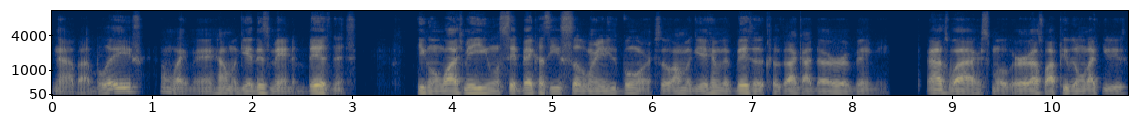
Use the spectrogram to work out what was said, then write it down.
Now if I blaze, I'm like, man, I'm gonna get this man the business. He gonna watch me. He gonna sit back because he's sober and he's born. So I'm gonna give him the business because I got the herb in me. That's why I smoke herb. That's why people don't like you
